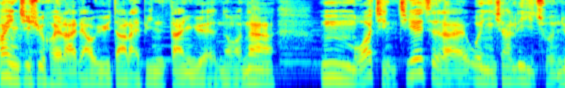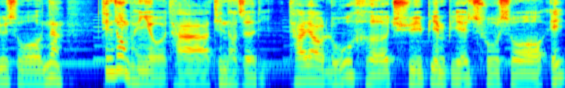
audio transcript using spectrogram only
欢迎继续回来疗愈大来宾单元哦。那嗯，我要紧接着来问一下立纯，就是说，那听众朋友他听到这里，他要如何去辨别出说，诶，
